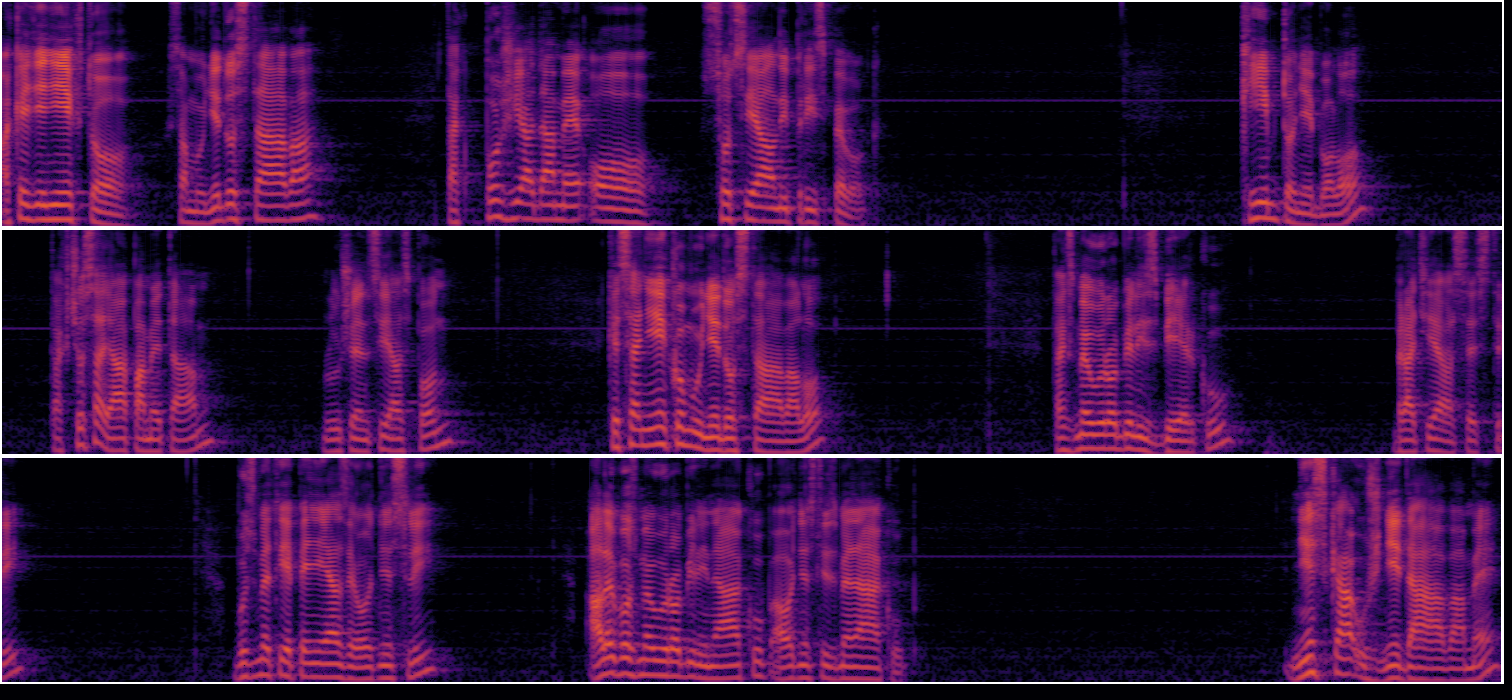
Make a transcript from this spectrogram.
A keď je niekto, sa mu nedostáva, tak požiadame o sociálny príspevok. Kým to nebolo, tak čo sa ja pamätám, Lučenci aspoň, keď sa niekomu nedostávalo, tak sme urobili zbierku, bratia a sestry, buď sme tie peniaze odnesli, alebo sme urobili nákup a odnesli sme nákup. Dneska už nedávame,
